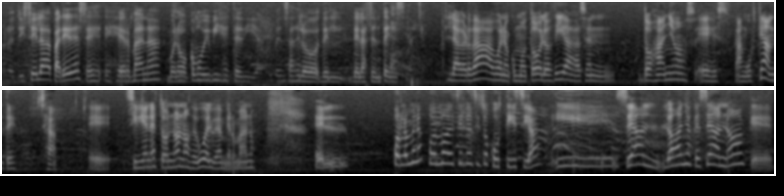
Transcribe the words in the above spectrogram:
Bueno, Gisela Paredes es, hermana, bueno, ¿cómo vivís este día? ¿Qué pensás de, lo, de, la sentencia? La verdad, bueno, como todos los días, hacen dos años, es angustiante, o sea... Eh, si bien esto no nos devuelve a mi hermano, él, por lo menos podemos decir que se hizo justicia y sean los años que sean, ¿no? Que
